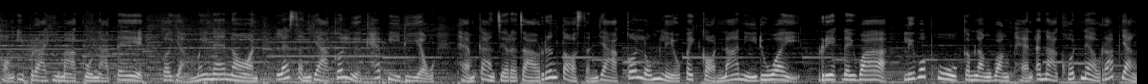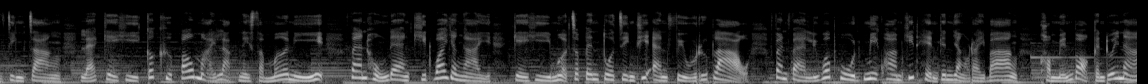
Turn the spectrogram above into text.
ของอิบราฮิมาโกนาเต้ก็ยังไม่แน่นอน และสัญญาก็เหลือแค่ปีเดียว แถมการเจรจาเรื่องต่อสัญญาก็ล้มเหลวไปก่อนหน้านี้ด้วยเรียกได้ว่าลิเวอร์พูลกำลังวางแผนอนาคตแนวรับอย่างจริงจัง และเกฮีก็คือเป้าหมายหลักในซัมเมอร์นี้ แฟนหงแดงคิดว่ายังไง เกฮีเหมือนจะเป็นตัวจริงที่แอนฟิลหรือเปล่า แฟนๆลิเวอร์พูลมีความคิดเห็นกันอย่างไรบ้าง คอมเมนต์บอกกันด้วยนะ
